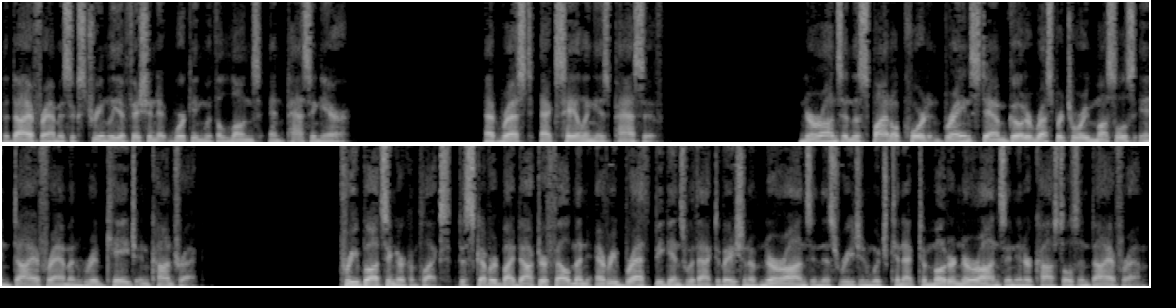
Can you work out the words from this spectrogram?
The diaphragm is extremely efficient at working with the lungs and passing air. At rest, exhaling is passive. Neurons in the spinal cord and brain stem go to respiratory muscles in diaphragm and rib cage and contract. Pre-Botzinger complex, discovered by Dr. Feldman, every breath begins with activation of neurons in this region which connect to motor neurons in intercostals and diaphragm.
